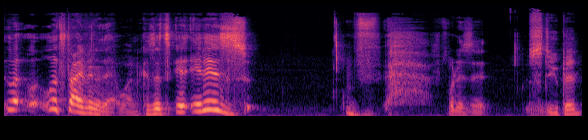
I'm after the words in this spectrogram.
let, us dive into that one because it's, it, it is, v- what is it? Stupid.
